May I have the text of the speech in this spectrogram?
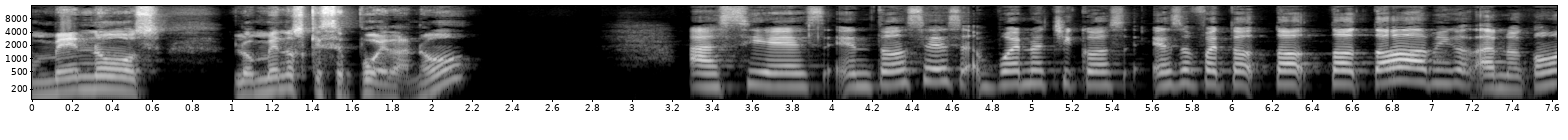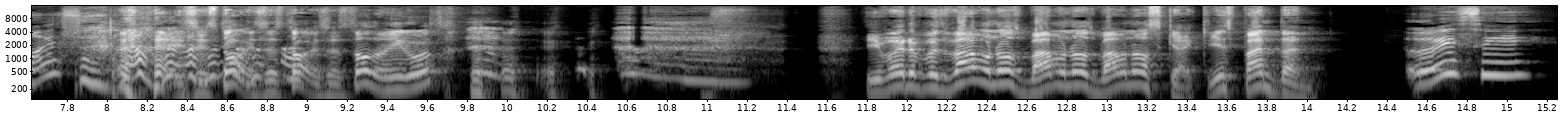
menos, lo menos que se pueda, ¿no? Así es. Entonces, bueno, chicos, eso fue todo, todo, todo, amigos. Ah, no, ¿cómo es? eso es todo, eso es todo, eso es todo, amigos. y bueno, pues vámonos, vámonos, vámonos, que aquí espantan. Uy, sí.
